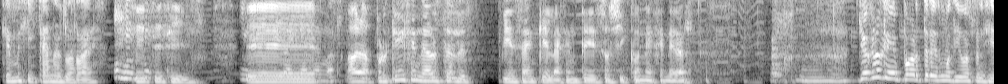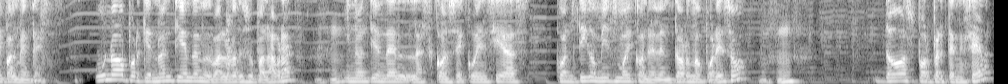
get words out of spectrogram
¿Qué mexicana es la RAE? sí, sí, sí. Eh, ahora, ¿por qué en general ustedes les piensan que la gente es hocicón en general? Yo creo que por tres motivos principalmente. Uno, porque no entienden el valor de su palabra y no entienden las consecuencias contigo mismo y con el entorno por eso. Dos, por pertenecer.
